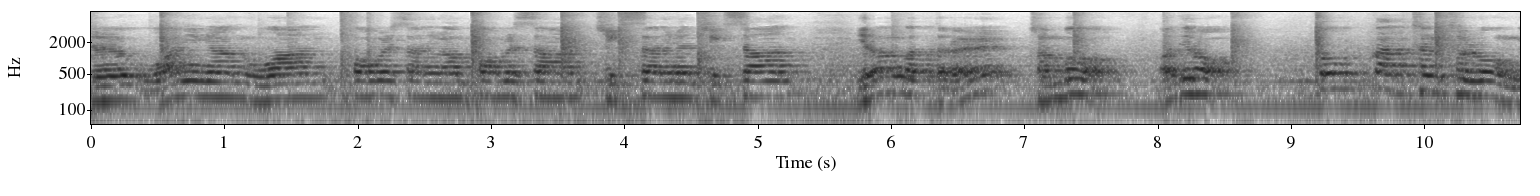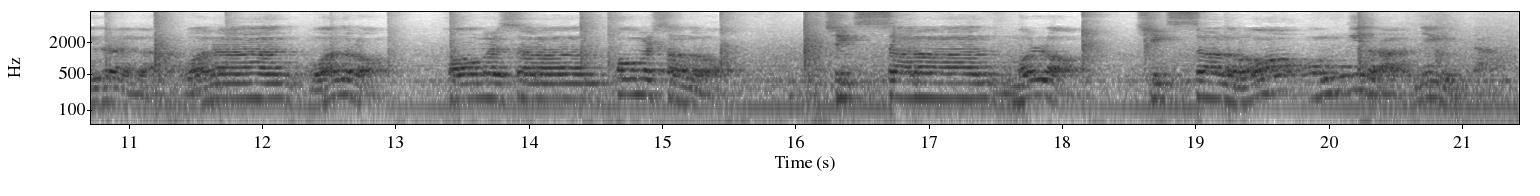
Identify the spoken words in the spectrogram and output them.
즉 원이면 원, 포물선이면 포물선, 직선이면 직선 이런 것들을 전부 어디로 똑같은 틀로 옮기더라는 거야. 원은 원으로, 포물선은 포물선으로, 직선은 뭘로? 직선으로 옮기더라는 얘기입니다.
